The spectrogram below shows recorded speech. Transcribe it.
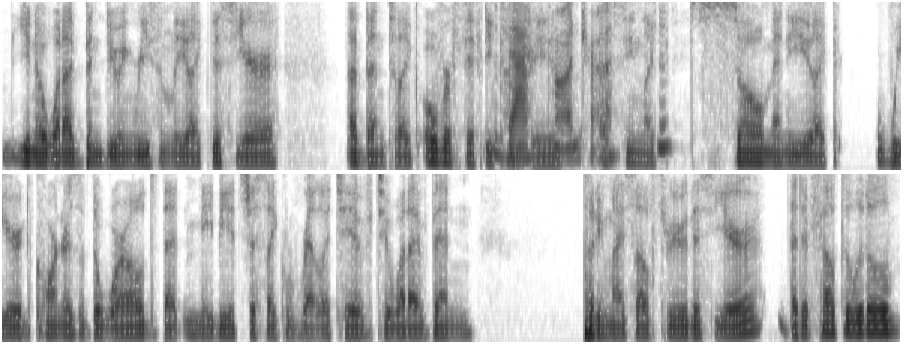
you know what I've been doing recently. Like this year, I've been to like over fifty It's a vast countries. I've seen like so many like weird corners of the world that maybe it's just like relative to what I've been putting myself through this year that it felt a little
